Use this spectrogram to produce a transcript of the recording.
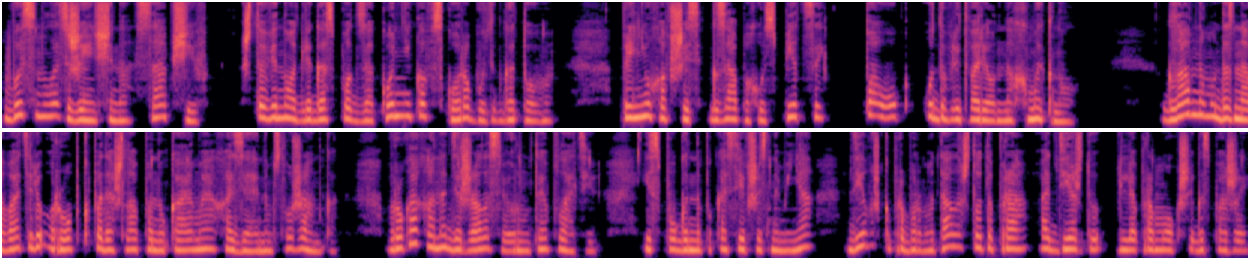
высунулась женщина, сообщив, что вино для господ законников скоро будет готово. Принюхавшись к запаху специй, паук удовлетворенно хмыкнул. Главному дознавателю робко подошла понукаемая хозяином служанка. В руках она держала свернутое платье. Испуганно покосившись на меня, девушка пробормотала что-то про одежду для промокшей госпожи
